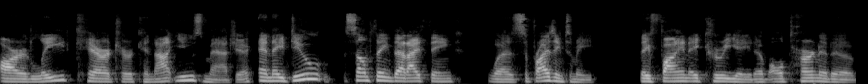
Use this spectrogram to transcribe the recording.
our lead character cannot use magic. And they do something that I think was surprising to me. They find a creative alternative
